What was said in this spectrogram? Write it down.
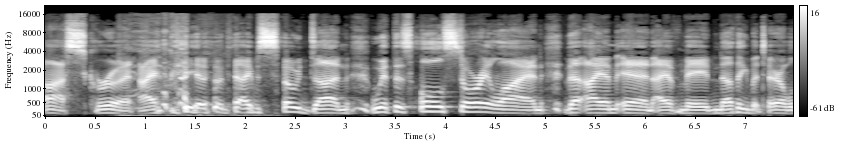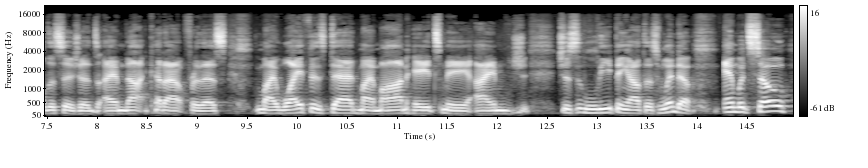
ah screw it, I you know, I'm so done with this whole storyline that I am in. I have made nothing but terrible decisions. I am not cut out for this. My wife is dead. My mom hates me. I'm j- just leaping out this window. And what's so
